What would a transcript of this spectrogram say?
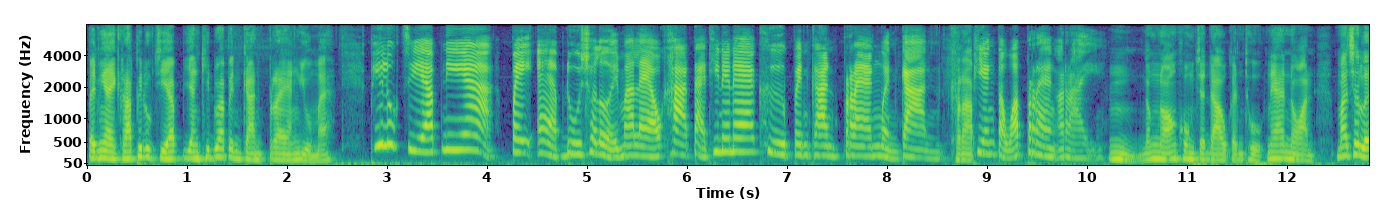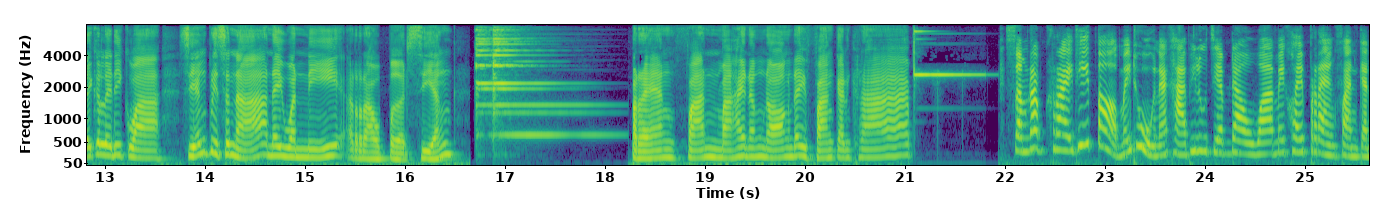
เป็นไงครับพี่ลูกเจี๊ยบยังคิดว่าเป็นการแปลงอยู่ไหมพี่ลูกเจี๊ยบเนี่ยไปแอบดูเฉลยมาแล้วค่ะ แต่ที่แน่ ๆ คือเป็นการแปลงเหมือนกันครับเพียงแต่ว่าแปลงอะไร อืมน้องๆ คงจะเดากันถูกแน่นอน มาเฉลยกันเลยดีกว่า เสียงปริศนาในวันนี้เราเปิดเสียง แปลงฟันมาให้น้องๆได้ฟังกันครับ สำหรับใครที่ตอบไม่ถูกนะคะ พี่ลูกเจี๊ยบเดาว่าไม่ค่อยแปลงฟันกัน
